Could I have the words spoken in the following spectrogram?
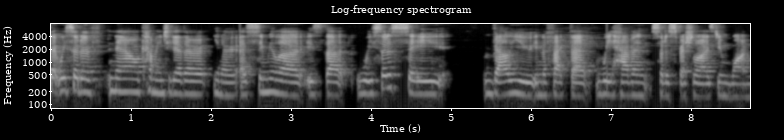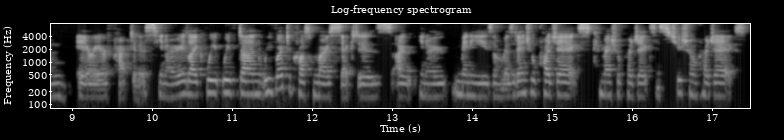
that we sort of now coming together, you know, as Simula is that we sort of see value in the fact that we haven't sort of specialized in one area of practice you know? Like we, we've done we've worked across most sectors. I, you know many years on residential projects commercial projects institutional projects.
